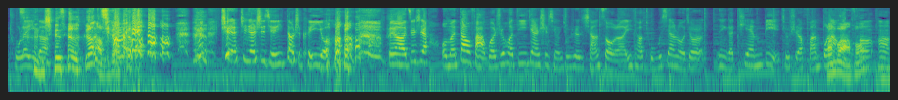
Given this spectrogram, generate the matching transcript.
涂了一个吃这喝啊，不对，这这件事情倒是可以有，没有，就是我们到法国之后，第一件事情就是想走了一条徒步线路，就是那个 TMB，就是环勃朗峰，峰嗯，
